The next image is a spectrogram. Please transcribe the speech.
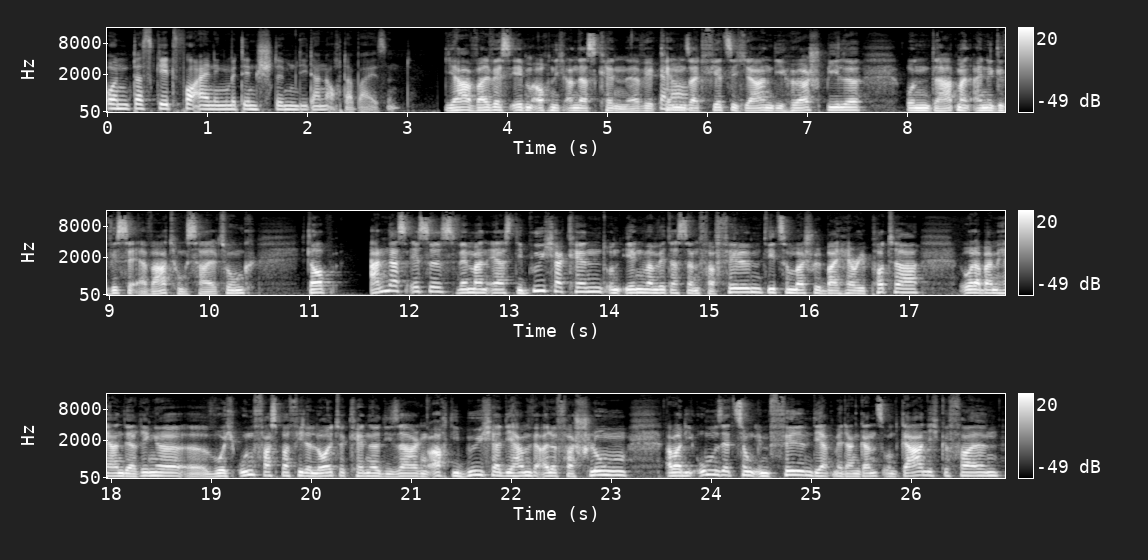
Und das geht vor allen Dingen mit den Stimmen, die dann auch dabei sind. Ja, weil wir es eben auch nicht anders kennen. Ne? Wir genau. kennen seit 40 Jahren die Hörspiele und da hat man eine gewisse Erwartungshaltung. Ich glaube, Anders ist es, wenn man erst die Bücher kennt und irgendwann wird das dann verfilmt, wie zum Beispiel bei Harry Potter oder beim Herrn der Ringe, äh, wo ich unfassbar viele Leute kenne, die sagen, ach, die Bücher, die haben wir alle verschlungen, aber die Umsetzung im Film, die hat mir dann ganz und gar nicht gefallen.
